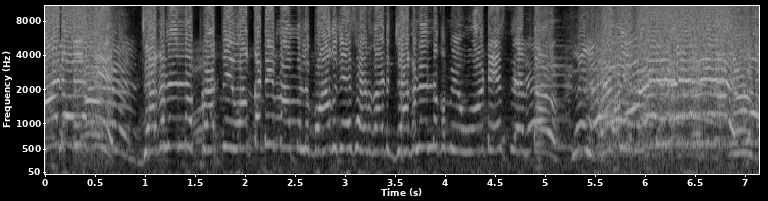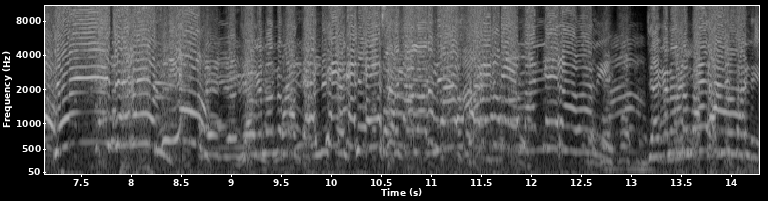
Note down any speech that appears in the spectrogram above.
ఆడోళ్ళకి జగనన్న ప్రతి ఒక్కటి మమ్మల్ని బాగు చేశాడు కాబట్టి జగనన్నకు మేము ఓటేస్తాం జగనన్న మాకు అన్ని సంక్షేమ పథకాలన్నీ రావాలి జగనన్న మాకు అన్ని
